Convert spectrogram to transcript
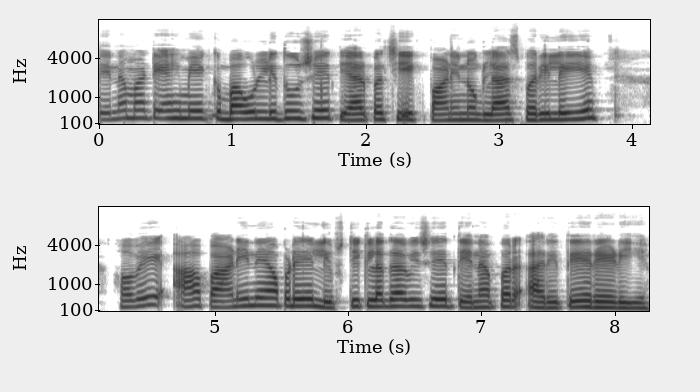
તેના માટે અહીં મેં એક બાઉલ લીધું છે, ત્યાર પછી એક પાણીનો ગ્લાસ ભરી લઈએ. હવે આ પાણીને આપણે લિપસ્ટિક લગાવી છે, તેના પર આ રીતે રેડીએ.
